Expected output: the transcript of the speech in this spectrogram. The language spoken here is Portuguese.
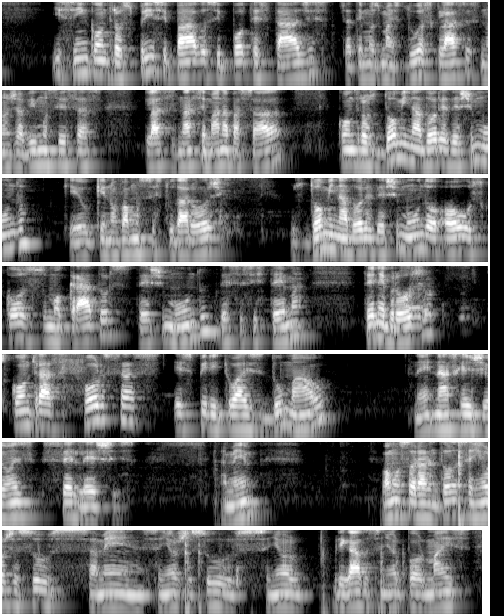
e sim contra os principados e potestades. Já temos mais duas classes, nós já vimos essas classes na semana passada, contra os dominadores deste mundo, que é o que nós vamos estudar hoje, os dominadores deste mundo ou os cosmocratos deste mundo, desse sistema tenebroso, contra as forças espirituais do mal né, nas regiões celestes. Amém? Vamos orar então, Senhor Jesus. Amém. Senhor Jesus, Senhor, obrigado, Senhor, por mais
